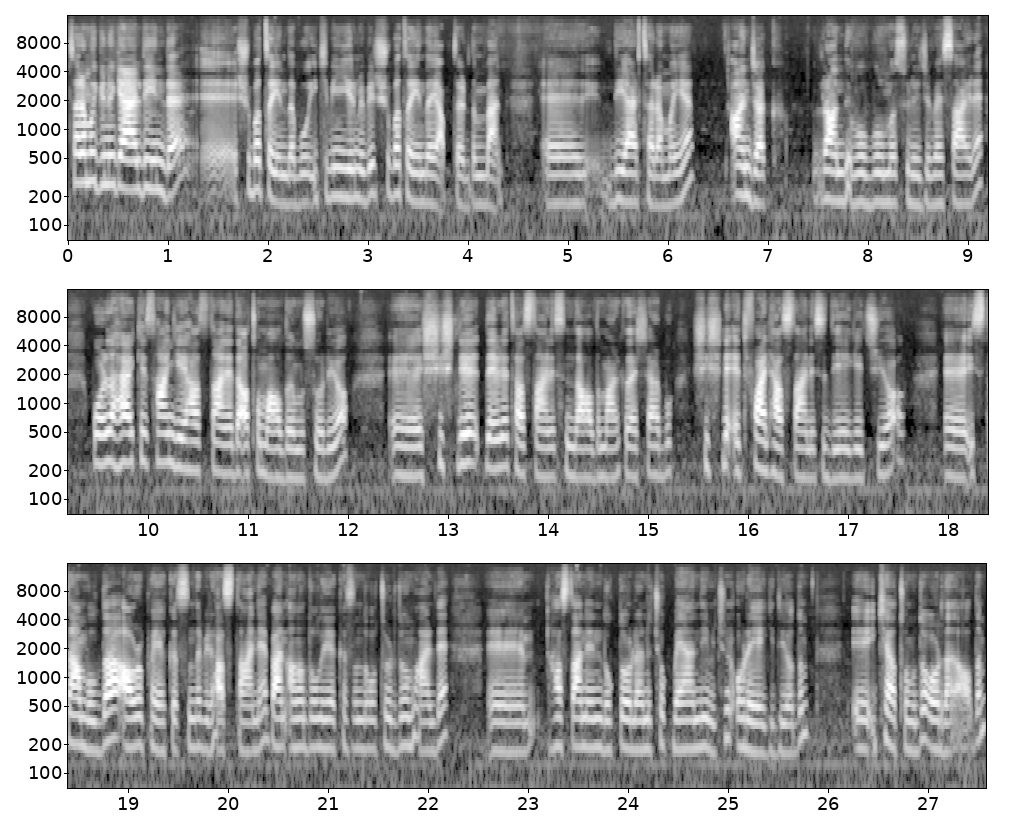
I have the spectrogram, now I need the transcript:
Tarama günü geldiğinde e, Şubat ayında bu 2021 Şubat ayında yaptırdım ben e, diğer taramayı. Ancak randevu bulma süreci vesaire. Bu arada herkes hangi hastanede atom aldığımı soruyor. E, Şişli Devlet Hastanesi'nde aldım arkadaşlar. Bu Şişli Etfal Hastanesi diye geçiyor. E, İstanbul'da Avrupa yakasında bir hastane. Ben Anadolu yakasında oturduğum halde e, hastanenin doktorlarını çok beğendiğim için oraya gidiyordum. E, iki atomu da oradan aldım.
